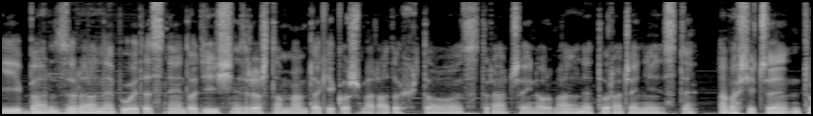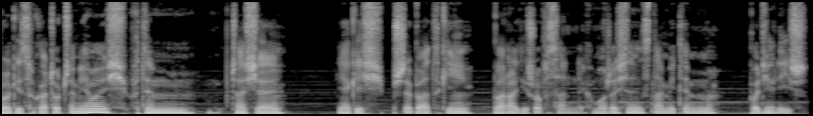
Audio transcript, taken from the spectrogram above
i bardzo realne były te sny do dziś, zresztą mam takie to, to jest raczej normalne, to raczej nie jest. A właśnie, czy, drogi słuchaczu, czy miałeś w tym czasie jakieś przypadki paraliżów sennych. Może się z nami tym podzielisz.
